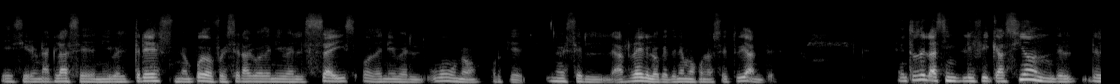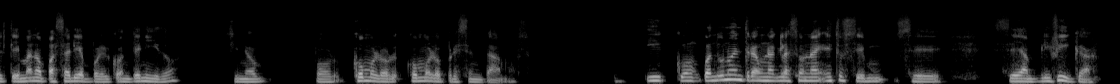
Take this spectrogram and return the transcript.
Es decir, una clase de nivel 3 no puedo ofrecer algo de nivel 6 o de nivel 1, porque no es el arreglo que tenemos con los estudiantes. Entonces la simplificación del, tema no pasaría por el contenido, sino por cómo lo, presentamos. Y cuando uno entra a una clase online, esto se, se, se amplifica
